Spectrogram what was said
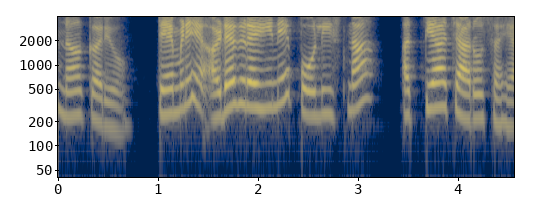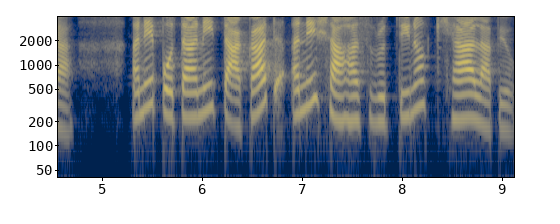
ન કર્યો. તેમણે અડગ રહીને પોલીસના અત્યાચારો સહ્યા અને પોતાની તાકાત અને સાહસ વૃત્તિનો ખ્યાલ આપ્યો.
